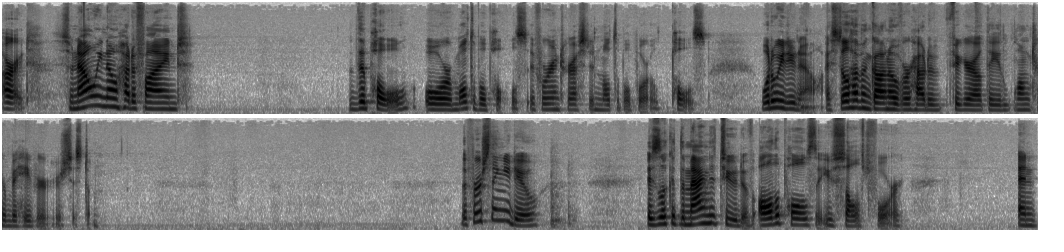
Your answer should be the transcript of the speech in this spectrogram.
All right, so now we know how to find the pole, or multiple poles, if we're interested in multiple poles. What do we do now? I still haven't gone over how to figure out the long-term behavior of your system. The first thing you do is look at the magnitude of all the poles that you solved for and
